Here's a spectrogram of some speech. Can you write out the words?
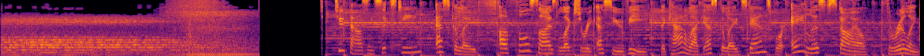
Oh. 2016 Escalade. A full-size luxury SUV, the Cadillac Escalade stands for A-list style. Thrilling,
